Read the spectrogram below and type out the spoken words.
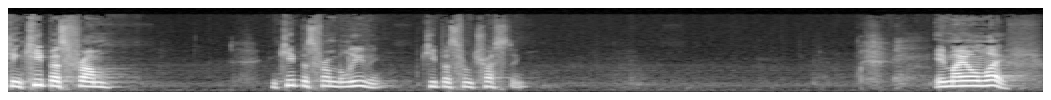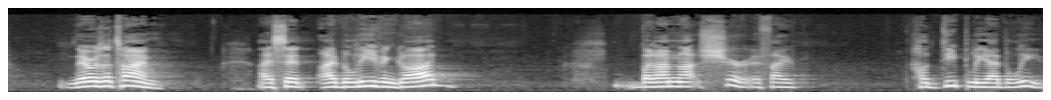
can keep us from can keep us from believing, keep us from trusting. In my own life, there was a time I said, I believe in God, but I'm not sure if I how deeply I believe.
